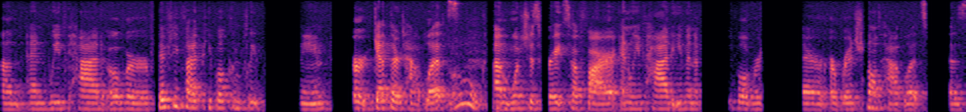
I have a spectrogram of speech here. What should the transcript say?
Um, and we've had over 55 people complete the training or get their tablets, Oh, um, which is great so far. And we've had even a few people return their original tablets because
